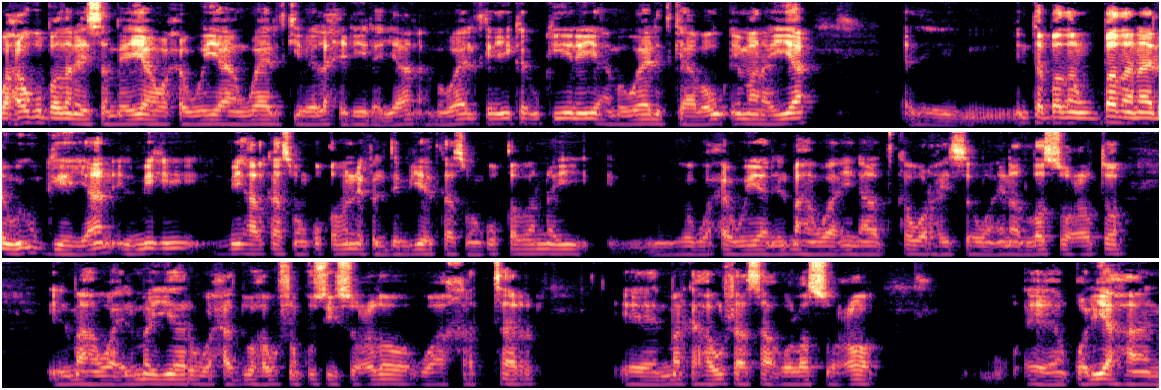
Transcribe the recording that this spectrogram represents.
waxa ugu badan ay sameeyaan waxa weeyaan waalidkii bay la xidhiirayaan ama waalidka iyaka u keenaya ama waalidkaaba u imanaya inta badan badanaana way u geeyaan ilmihii ilmihii halkaas waan ku qabanay faldembiyeedkaas waan ku qabanay waxa weeyaan ilmahan waa inaad ka warhayso waa inaad la socoto ilmahan waa ilmo yar hadduu hawshan ku sii socdo waa khatar marka hawshaasa oo la soco qolyahan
